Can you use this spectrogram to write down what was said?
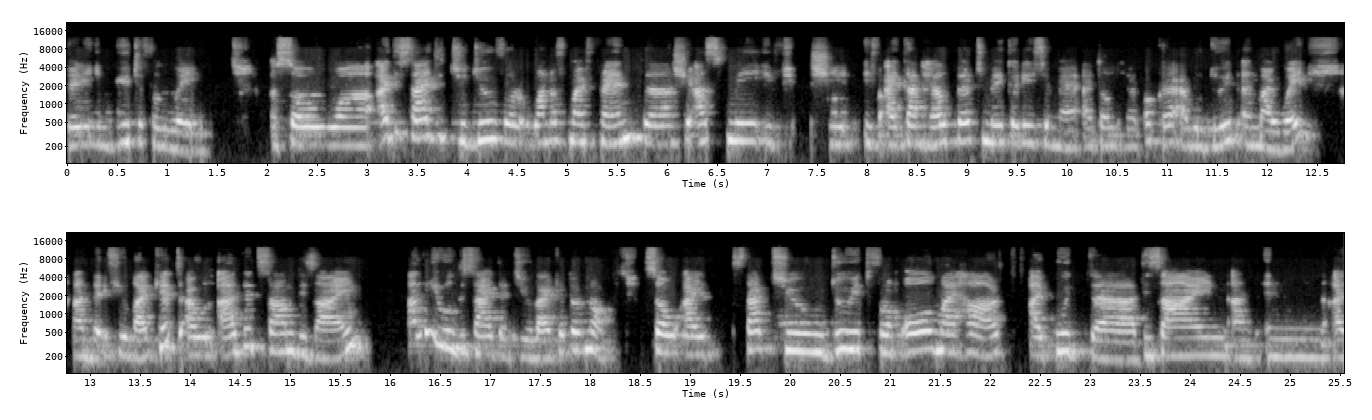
very in beautiful way. So uh, I decided to do for one of my friends. Uh, she asked me if she if I can help her to make a resume. I told her, okay, I will do it in my way, and if you like it, I will add it some design, and you will decide that you like it or not. So I start to do it from all my heart I put the design and in, I,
